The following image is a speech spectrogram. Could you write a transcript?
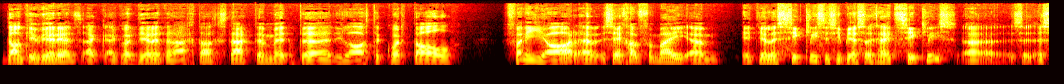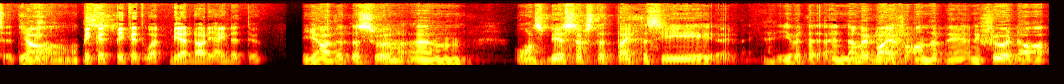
Dankie weer eens. Ek ek waardeer dit regtig. Sterkte met uh die laaste kwartaal van die jaar. Uh, sê gou vir my, ehm um, het julle siklies, is die besigheid siklies? Uh is is dit ja, piek dit piek dit ook meer na die einde toe? Ja, dit is so. Ehm um, ons besigste tyd is hier jy weet 'n ding het baie verander nê in die vroeë dae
